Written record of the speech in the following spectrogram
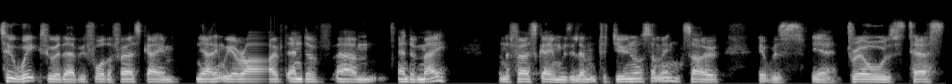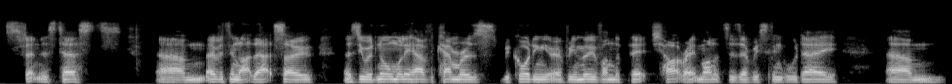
two weeks we were there before the first game. Yeah, I think we arrived end of um, end of May, and the first game was 11th of June or something. So it was yeah, drills, tests, fitness tests, um, everything like that. So, as you would normally have cameras recording your every move on the pitch, heart rate monitors every single day, um,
